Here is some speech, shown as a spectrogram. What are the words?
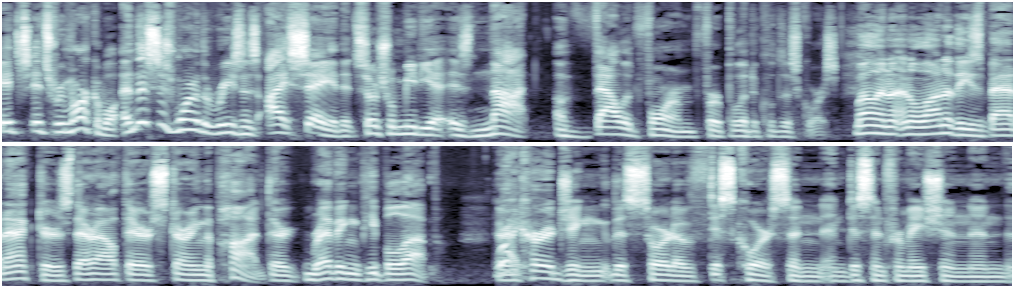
It's it's remarkable. And this is one of the reasons I say that social media is not a valid forum for political discourse. Well, and, and a lot of these bad actors, they're out there stirring the pot. They're revving people up. They're Right. encouraging this sort of discourse and, and disinformation and uh,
